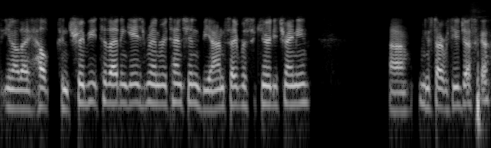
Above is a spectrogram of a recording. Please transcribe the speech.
you know, that help contribute to that engagement and retention beyond cybersecurity training. Uh, we can start with you, Jessica.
